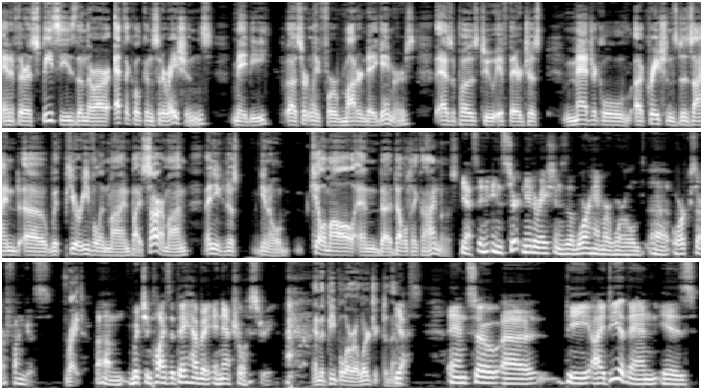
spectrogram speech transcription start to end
And if they're a species, then there are ethical considerations, maybe, uh, certainly for modern day gamers, as opposed to if they're just magical uh, creations designed uh, with pure evil in mind by Saruman, then you can just, you know, kill them all and uh, double take the hindmost. Yes, in, in certain iterations of the Warhammer world, uh, orcs are fungus. Right. Um, which implies that they have a, a natural history. and that people are allergic to them. Yes. And so uh, the idea then is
